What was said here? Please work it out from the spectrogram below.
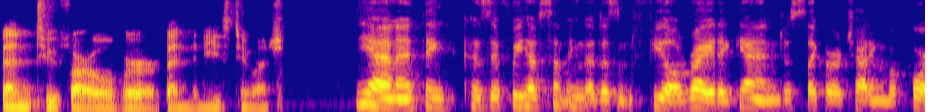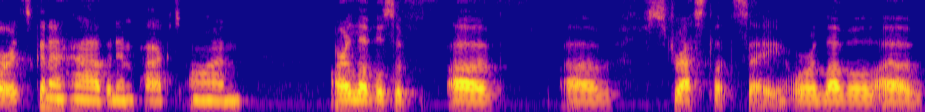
bend too far over or bend the knees too much. Yeah and i think because if we have something that doesn't feel right again just like we were chatting before it's going to have an impact on our levels of of of stress let's say or level of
